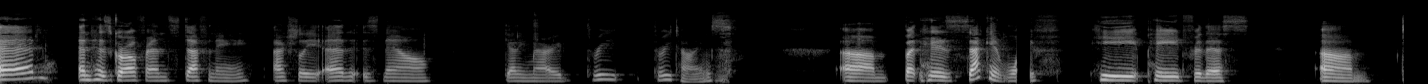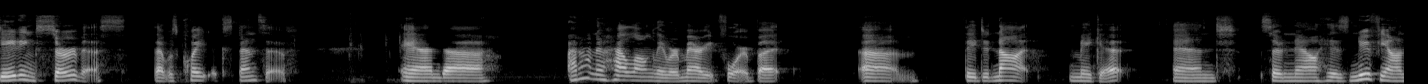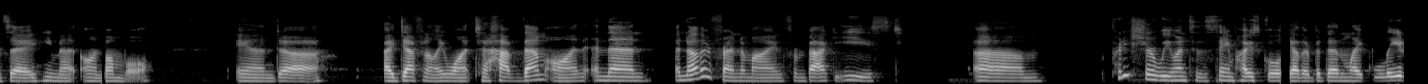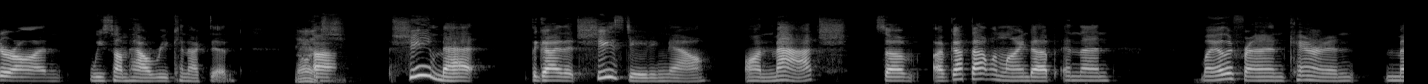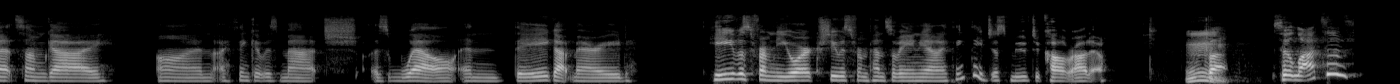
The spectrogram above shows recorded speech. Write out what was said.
Ed and his girlfriend Stephanie. Actually, Ed is now getting married three three times. Um, but his second wife, he paid for this um, dating service that was quite expensive, and uh, I don't know how long they were married for, but um, they did not make it, and so now his new fiance he met on Bumble, and uh, I definitely want to have them on, and then another friend of mine from back east. Um, pretty sure we went to the same high school together, but then like later on, we somehow reconnected. Uh, nice. she met the guy that she's dating now on Match. So I've got that one lined up. And then my other friend, Karen, met some guy on, I think it was Match as well. And they got married. He was from New York. She was from Pennsylvania. And I think they just moved to Colorado. But Mm. so lots of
